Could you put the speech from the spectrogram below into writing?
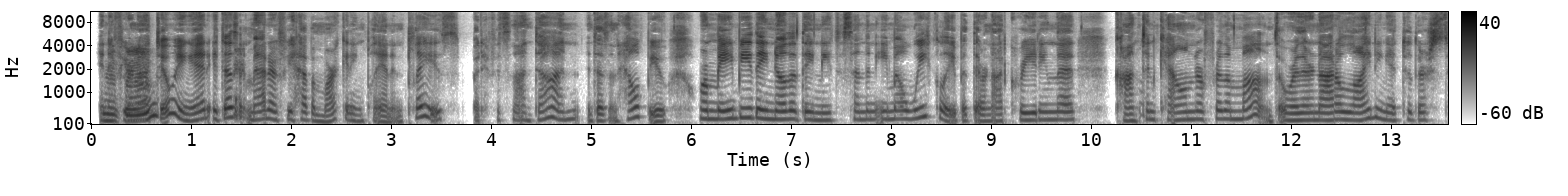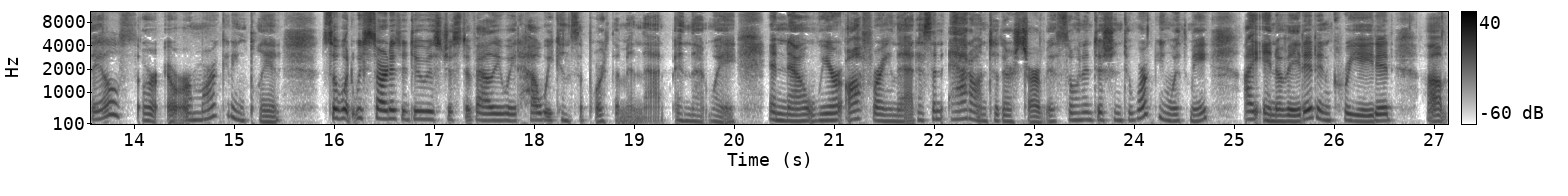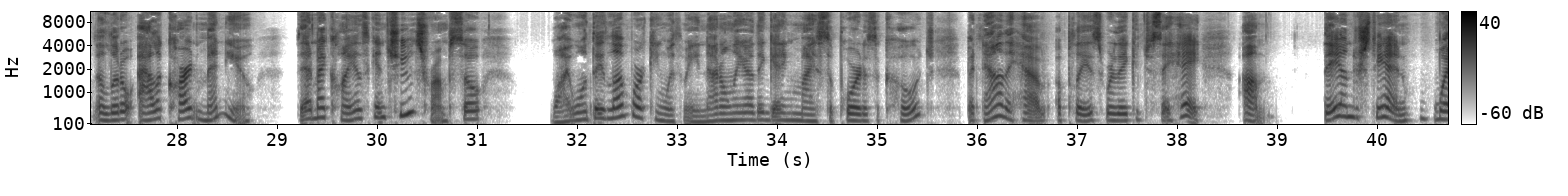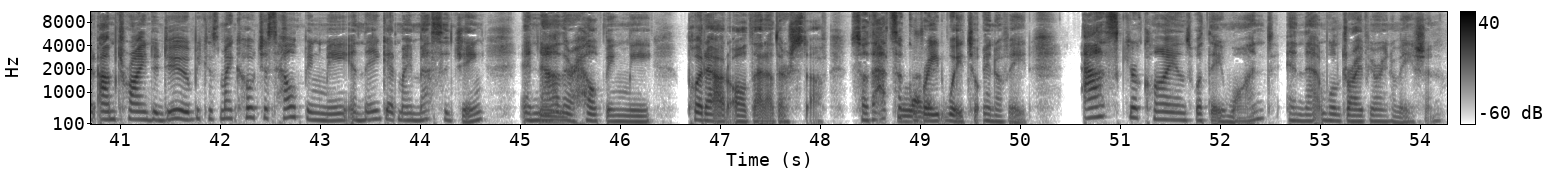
And mm-hmm. if you're not mm-hmm. doing it, it doesn't matter if you have a marketing plan in place, but if it's not done, it doesn't help you. Or maybe they know that they need to send an email weekly, but they're not creating that content calendar for the month, or they're not aligning it to their sales or, or marketing plan. So what we started to do is just evaluate how we can support them in that in that way. And now we are offering that as an add-on to their service. So in addition to working with me, I innovated and created um, a little a la carte menu that my clients can choose from. So why won't they love working with me? Not only are they getting my support as a coach, but now they have a place where they can just say, hey, um, they understand what I'm trying to do because my coach is helping me and they get my messaging and now mm. they're helping me put out all that other stuff. So that's a great it. way to innovate. Ask your clients what they want and that will drive your innovation.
